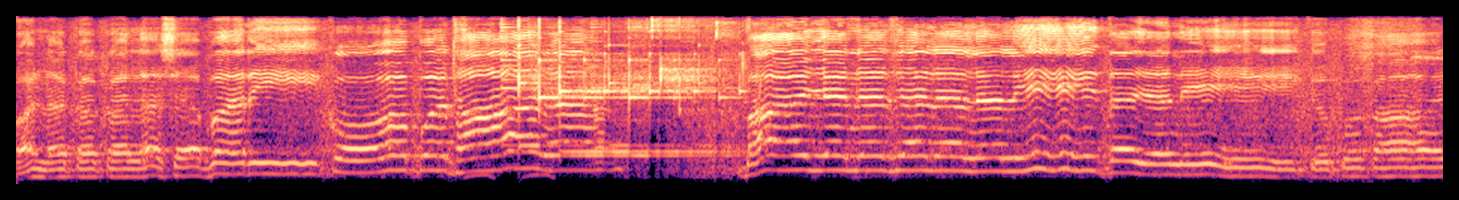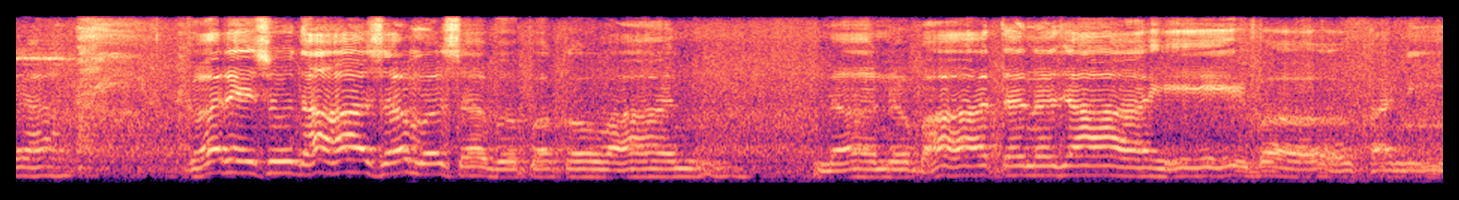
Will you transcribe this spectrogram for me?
કનક કલશ ભરી કોપ ધારા ભાજન જન લલિત અનેક પકારા. ઘરે સુધા સમ સબ પકવાન, નાન ભાત ન જાહે બખાની.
